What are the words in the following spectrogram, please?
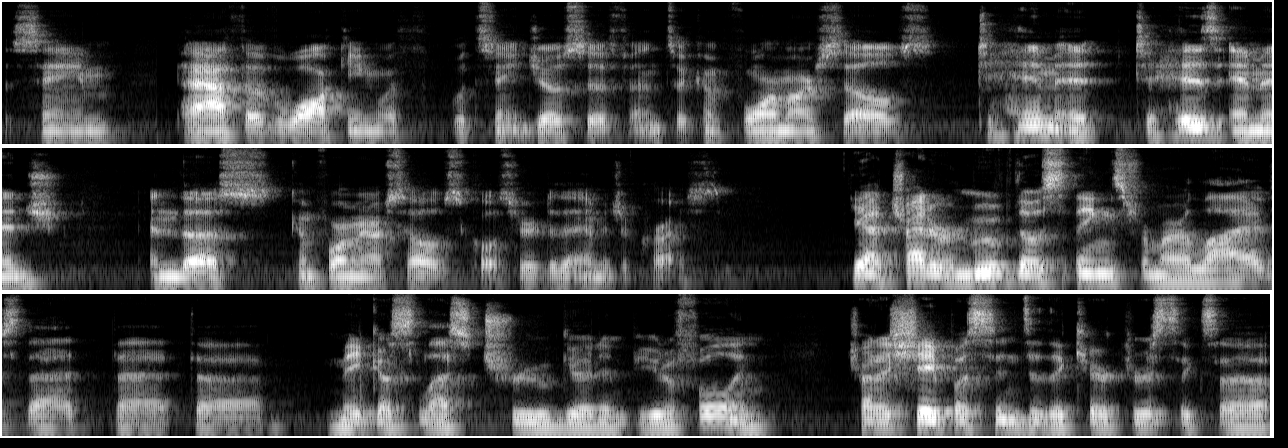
the same path of walking with, with St. Joseph and to conform ourselves to him, to his image, and thus conforming ourselves closer to the image of Christ. Yeah, try to remove those things from our lives that that uh, make us less true, good, and beautiful, and try to shape us into the characteristics uh,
